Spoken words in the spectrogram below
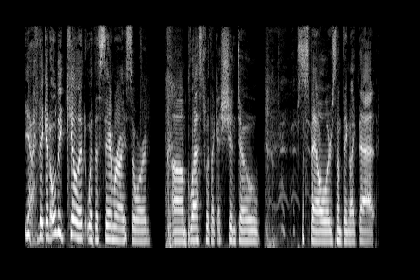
Yeah, they can only kill it with a samurai sword, um, blessed with like a Shinto spell or something like that.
